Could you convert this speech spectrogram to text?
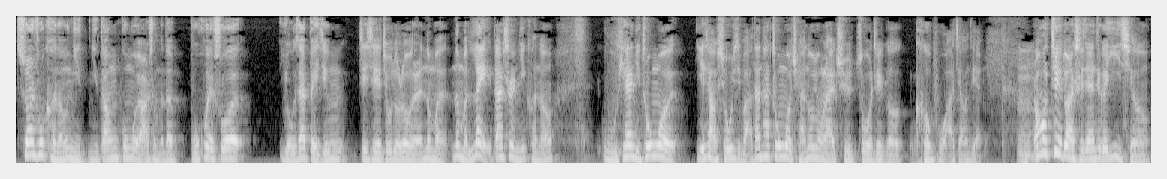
虽然说可能你你当公务员什么的不会说有在北京这些九九六的人那么那么累，但是你可能五天你周末。也想休息吧，但他周末全都用来去做这个科普啊讲解，嗯，然后这段时间这个疫情，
